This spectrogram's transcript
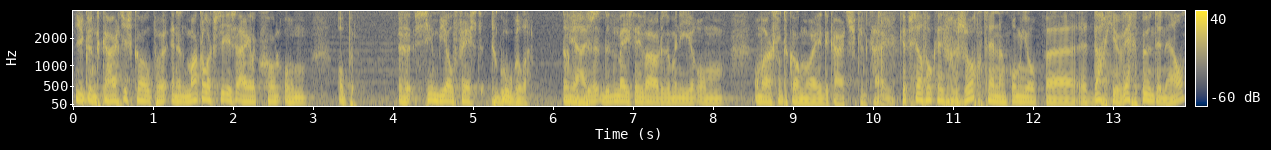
je kunt kaartjes kopen. En het makkelijkste is eigenlijk gewoon om op Symbiofest te googlen. Dat Juist. is de, de, meest eenvoudige manier om, om erachter te komen waar je de kaartjes kunt krijgen. Ik heb zelf ook even gezocht en dan kom je op uh, dagjeweg.nl.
